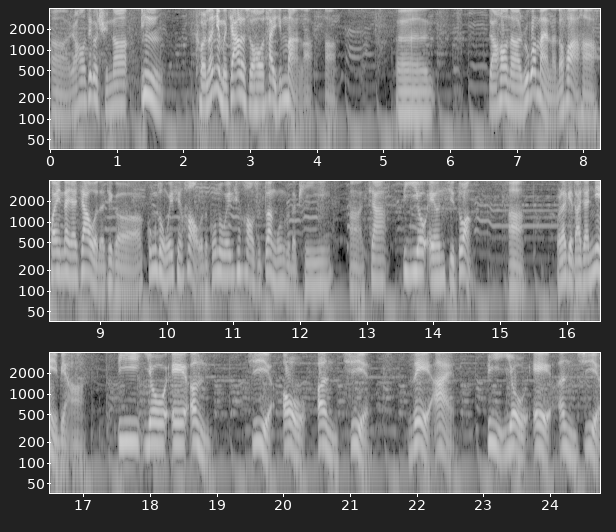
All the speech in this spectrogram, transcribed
嗯，然后这个群呢，可能你们加的时候它已经满了啊，嗯，然后呢，如果满了的话哈，欢迎大家加我的这个公众微信号，我的公众微信号是段公子的拼音啊，加 D U A N G 段啊，我来给大家念一遍啊，D U A N G O N G Z I。D U A N G，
